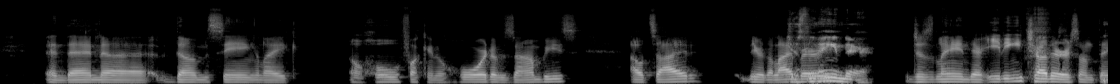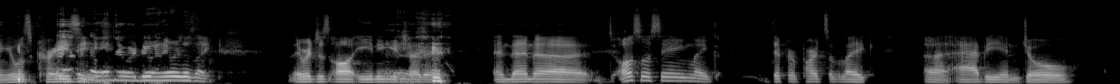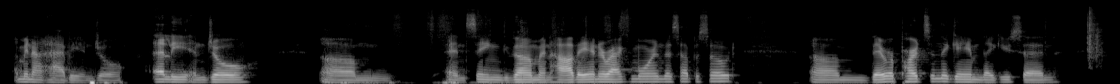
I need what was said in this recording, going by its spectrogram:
and then uh, them seeing like a whole fucking horde of zombies outside near the library, Just laying there. just laying there eating each other or something. It was I don't know crazy. what they were doing. They were just like, they were just all eating each other and then uh also seeing like different parts of like uh abby and joel i mean not abby and joel ellie and joel um and seeing them and how they interact more in this episode. Um there were parts in the game like you said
